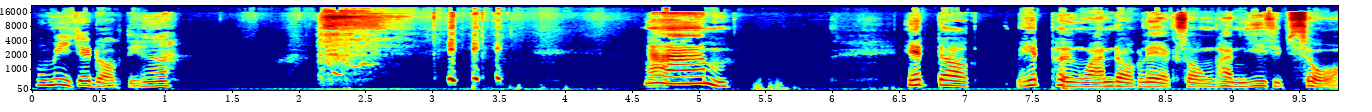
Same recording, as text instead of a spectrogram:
ว่ามีใจดอกติเฮ้องามเฮ็ดดอกเฮ็ดเพิงหวานดอกแรกสองพันยี่สิบสอง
